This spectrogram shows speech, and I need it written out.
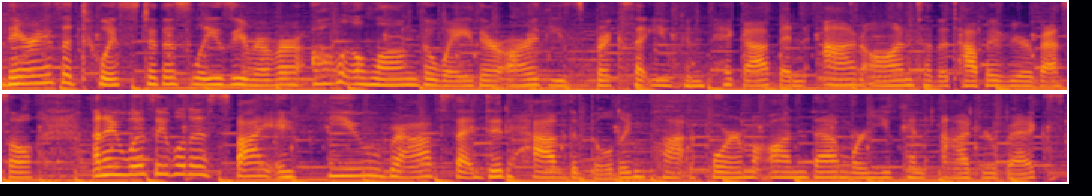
There is a twist to this lazy river. All along the way, there are these bricks that you can pick up and add on to the top of your vessel. And I was able to spy a few rafts that did have the building platform on them where you can add your bricks.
